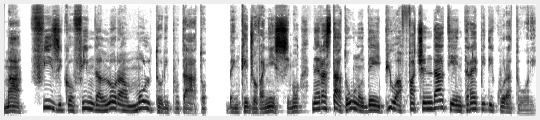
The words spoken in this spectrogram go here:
ma fisico fin da allora molto riputato, benché giovanissimo, ne era stato uno dei più affaccendati e intrepidi curatori.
